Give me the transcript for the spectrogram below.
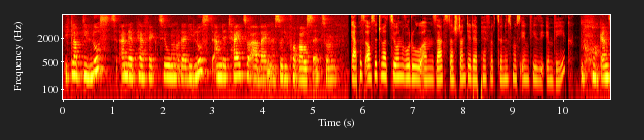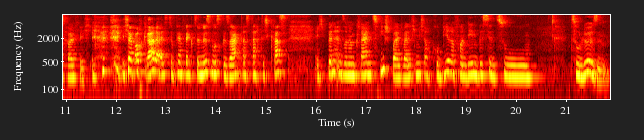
ich glaube, die Lust an der Perfektion oder die Lust am Detail zu arbeiten, ist so die Voraussetzung. Gab es auch Situationen, wo du ähm, sagst, da stand dir der Perfektionismus irgendwie im Weg? Oh, ganz häufig. Ich habe auch gerade, als du Perfektionismus gesagt hast, dachte ich, krass, ich bin in so einem kleinen Zwiespalt, weil ich mich auch probiere, von dem ein bisschen zu, zu lösen.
